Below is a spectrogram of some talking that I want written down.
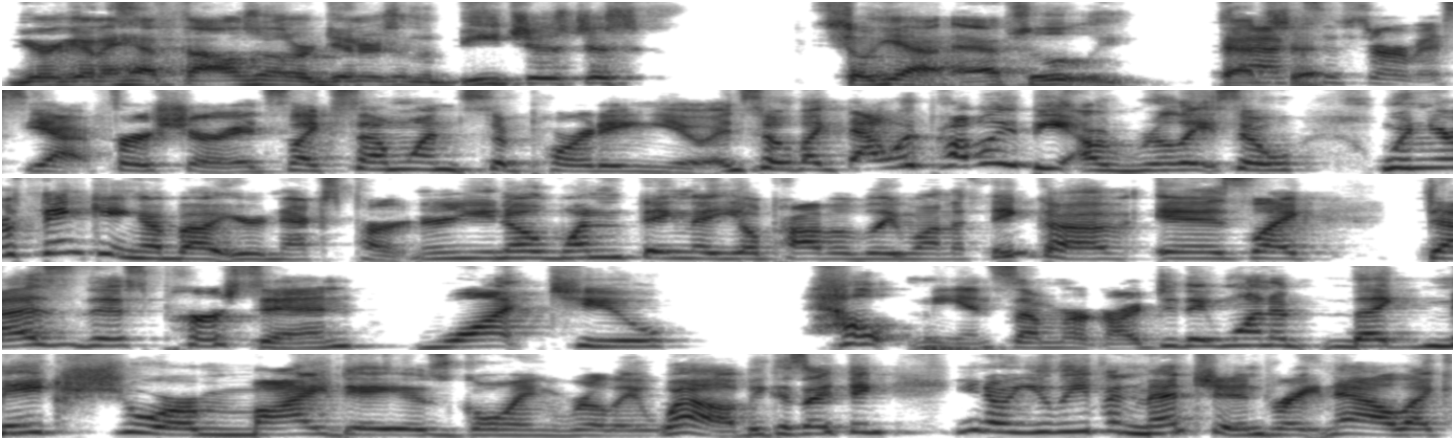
You're gonna have thousand dollar dinners on the beaches. Just so yeah, absolutely. That's acts it. of service. Yeah, for sure. It's like someone supporting you. And so like that would probably be a really so when you're thinking about your next partner, you know, one thing that you'll probably want to think of is like does this person want to help me in some regard? Do they want to like make sure my day is going really well? Because I think, you know, you even mentioned right now like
